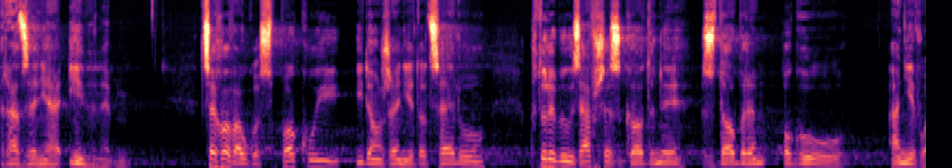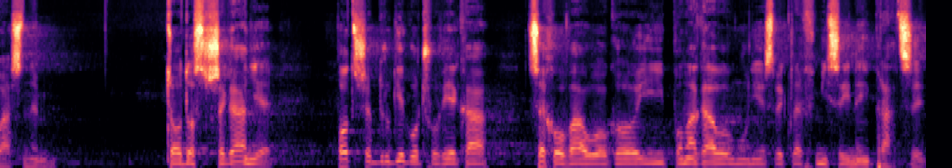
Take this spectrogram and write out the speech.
radzenia innym. Cechował go spokój i dążenie do celu, który był zawsze zgodny z dobrem ogółu, a nie własnym. To dostrzeganie potrzeb drugiego człowieka cechowało go i pomagało mu niezwykle w misyjnej pracy.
